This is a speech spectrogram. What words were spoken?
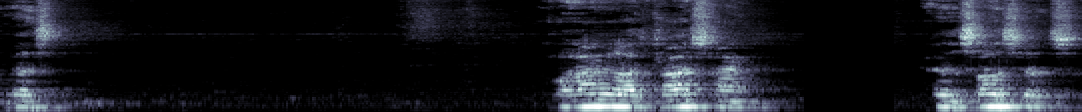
Because when I was pastime, his associates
